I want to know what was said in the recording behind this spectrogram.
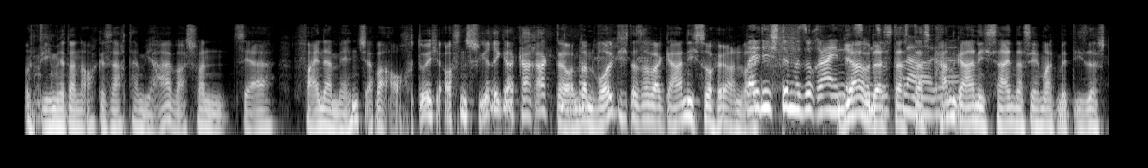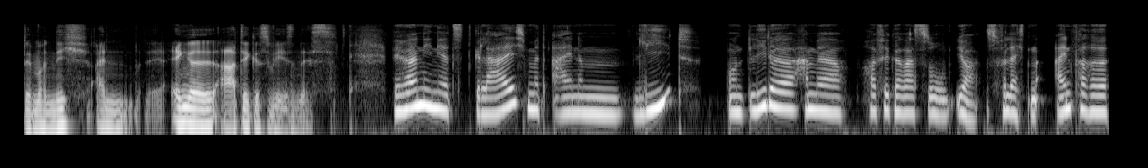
und die mir dann auch gesagt haben, ja, er war schon ein sehr feiner Mensch, aber auch durchaus ein schwieriger Charakter. Und dann wollte ich das aber gar nicht so hören. Weil, weil die Stimme so rein ja, ist. Ja, das, so das, das kann ja. gar nicht sein, dass jemand mit dieser Stimme nicht ein engelartiges Wesen ist. Wir hören ihn jetzt gleich mit einem Lied. Und Lieder haben ja häufiger was so, ja, ist vielleicht eine einfache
